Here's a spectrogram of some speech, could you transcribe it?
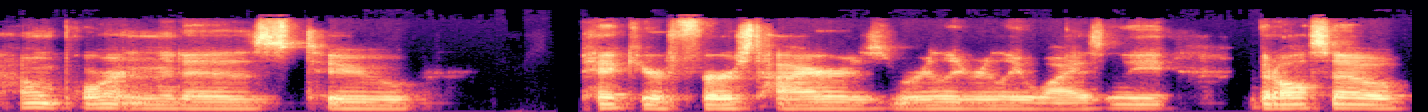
how important it is to pick your first hires really, really wisely, but also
